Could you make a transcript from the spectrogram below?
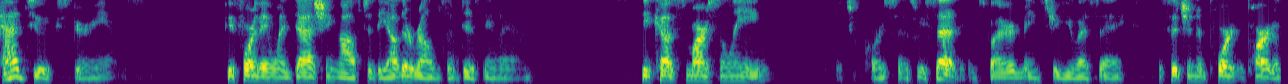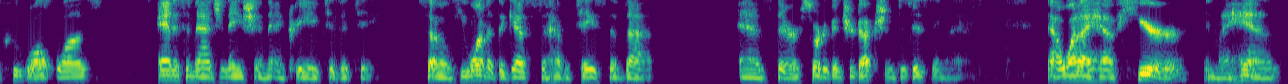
had to experience before they went dashing off to the other realms of Disneyland. Because Marceline, which of course, as we said, inspired Main Street USA, was such an important part of who Walt was and his imagination and creativity. So he wanted the guests to have a taste of that as their sort of introduction to Disneyland. Now, what I have here in my hand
